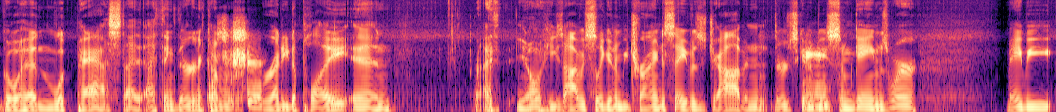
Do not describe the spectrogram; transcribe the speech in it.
go ahead and look past. I, I think they're going to come sure. ready to play. And, I, you know, he's obviously going to be trying to save his job. And there's going to mm-hmm. be some games where maybe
